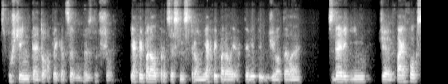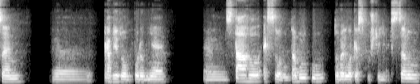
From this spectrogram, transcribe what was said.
spuštění této aplikace vůbec došlo. Jak vypadal procesní strom, jak vypadaly aktivity uživatele. Zde vidím, že Firefoxem pravděpodobně stáhl Excelovou tabulku, to vedlo ke spuštění Excelu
